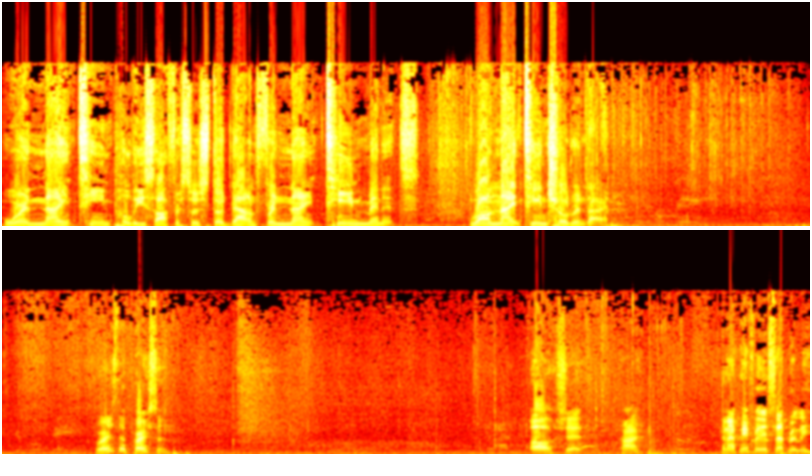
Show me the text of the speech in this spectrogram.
where 19 police officers stood down for 19 minutes while 19 children died. Where's the person? Oh shit. Hi. Can I pay for this separately?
